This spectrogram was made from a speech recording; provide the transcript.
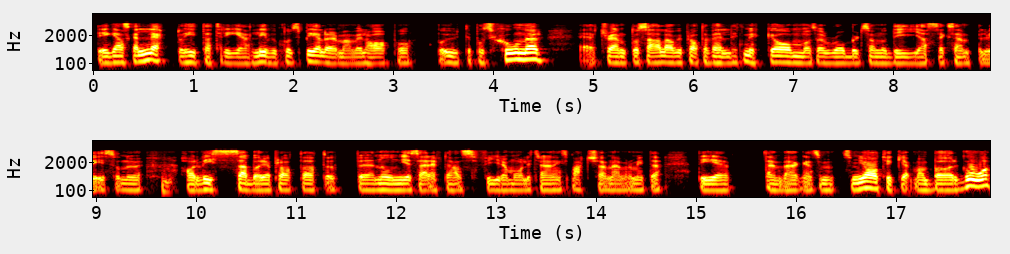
det är ganska lätt att hitta tre Liverpool-spelare man vill ha på, på utepositioner. Eh, Trent och Salah har vi pratat väldigt mycket om och så Robertson och Diaz exempelvis och nu har vissa börjat prata upp Nunez här efter hans fyra mål i träningsmatchen även om inte det är den vägen som, som jag tycker att man bör gå.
